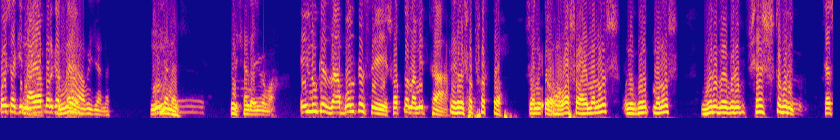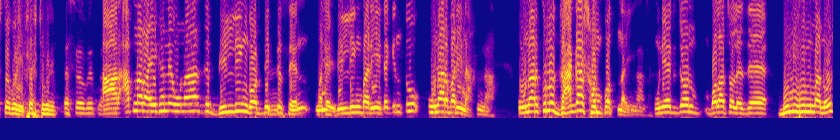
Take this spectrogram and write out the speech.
পয়সা কি নাই আপনার কাছে? না পয়সা নাই পয়সা নাই পয়সা নাই বাবা। এই লোকে যা বলতেছে সত্য না মিথ্যা? এগুলো সব সত্য। উনি সত্য অসহায় মানুষ উনি গরিব মানুষ গরিব গরিব শ্রেষ্ঠ গরিব। শ্রেষ্ঠ করি শ্রেষ্ঠ গরিব। আর আপনারা এখানে উনার যে বিল্ডিং ঘর দেখতেছেন মানে বিল্ডিং বাড়ি এটা কিন্তু উনার বাড়ি না। না। উনার কোনো জায়গা সম্পদ নাই। না। উনি একজন বলা চলে যে ভূমিহীন মানুষ।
